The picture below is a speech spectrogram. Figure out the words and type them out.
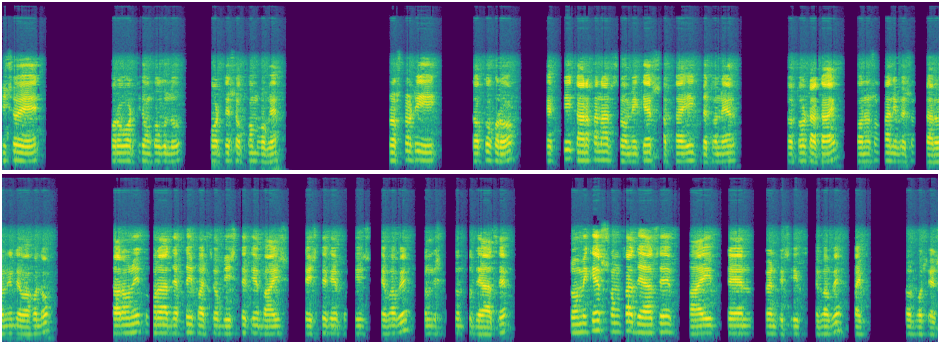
বিষয়ে পরবর্তী অঙ্কগুলো করতে সক্ষম হবে। প্রশ্নটি লক্ষ্য করো। একটি কারখানার শ্রমিকের সাপ্তাহিক বেতনের কত টাকায় গণসংখ্যা নিবেশন সারণী দেওয়া হলো সারণী তোমরা দেখতেই পাচ্ছ, বিশ থেকে বাইশ তেইশ থেকে পঁচিশ এভাবে চল্লিশ পর্যন্ত দেয়া আছে। শ্রমিকের সংখ্যা দেয়া আছে ফাইভ টেন টোয়েন্টি সিক্স এভাবে ফাইভ সর্বশেষ।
